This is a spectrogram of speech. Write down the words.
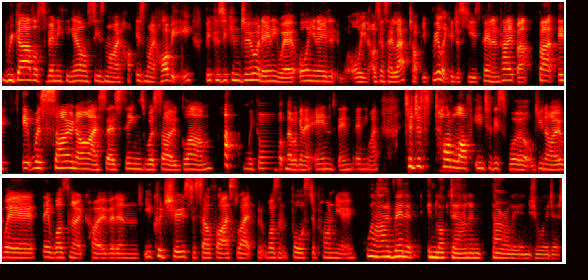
regardless of anything else is my is my hobby because you can do it anywhere all you need all you know, I was going to say laptop you really could just use pen and paper but it it was so nice as things were so glum we thought they were going to end then, but anyway, to just toddle off into this world, you know, where there was no COVID and you could choose to self isolate, but it wasn't forced upon you. Well, I read it in lockdown and thoroughly enjoyed it.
